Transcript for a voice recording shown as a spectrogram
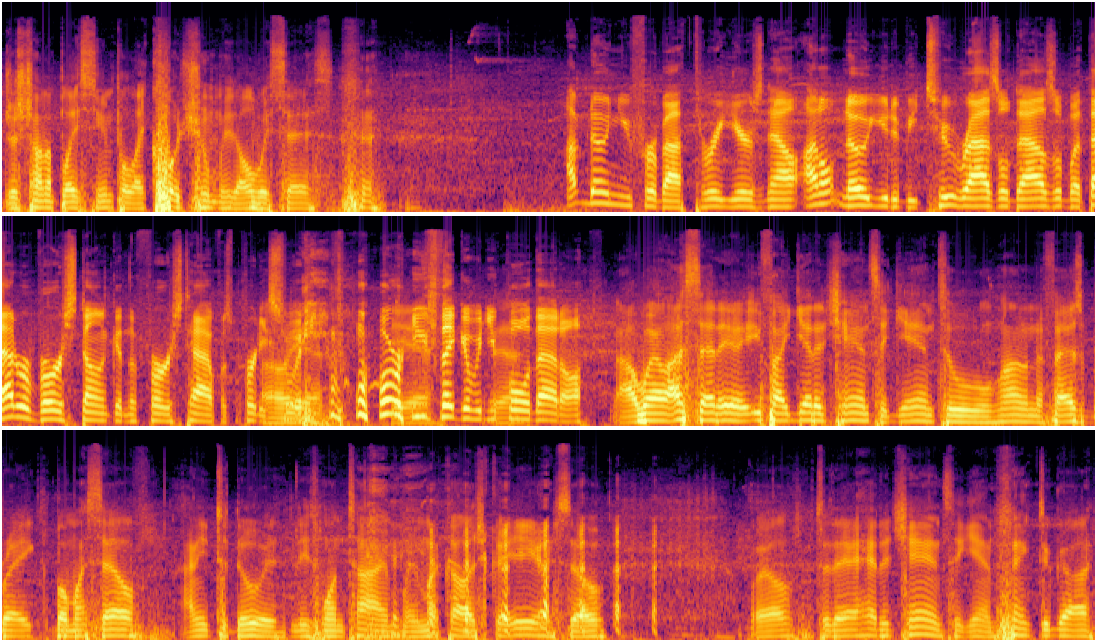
Just trying to play simple, like Coach Schumit always says. I've known you for about three years now. I don't know you to be too razzle dazzle, but that reverse dunk in the first half was pretty Oh, sweet. yeah. what were Yeah. you thinking when you Yeah. pulled that off? Uh, well, I said uh, if I get a chance again to run on a fast break by myself, I need to do it at least one time in my college career. So, well, today I had a chance again. Thank to God.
